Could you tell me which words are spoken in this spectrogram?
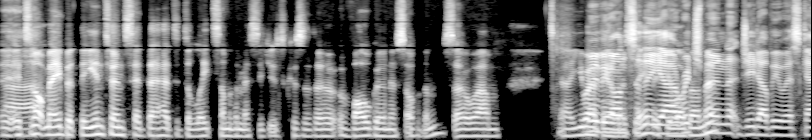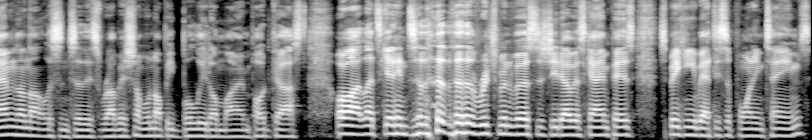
It's uh, not me, but the intern said they had to delete some of the messages because of the vulgarness of them. So um, uh, you Moving on to, to the uh, Richmond GWS game. I'm not listening to this rubbish. I will not be bullied on my own podcast. All right, let's get into the, the Richmond versus GWS game, Pez. Speaking about disappointing teams,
